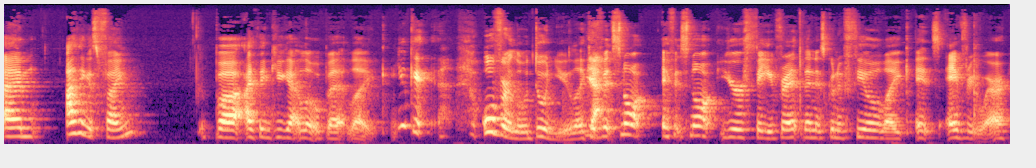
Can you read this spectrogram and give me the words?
um, I think it's fine, but I think you get a little bit like you get overload, don't you? Like Yeah. if it's not if it's not your favorite, then it's going to feel like it's everywhere.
